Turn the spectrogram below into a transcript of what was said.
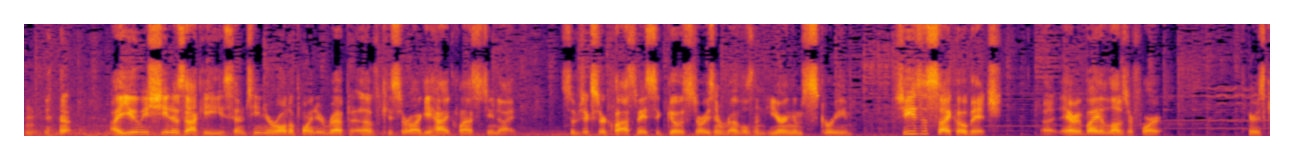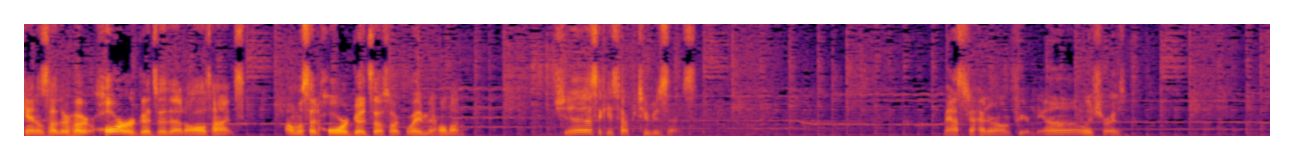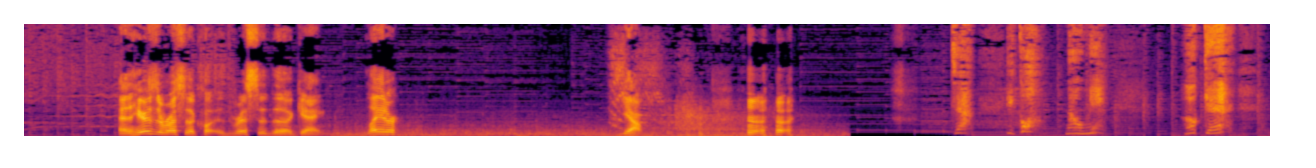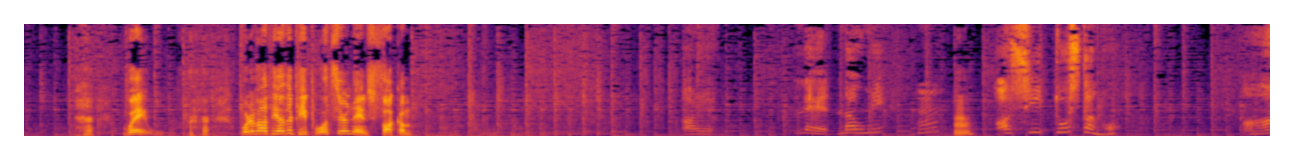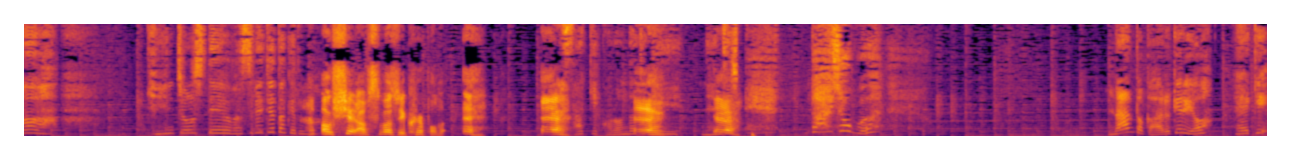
Ayumi Shinozaki, 17-year-old appointed rep of Kisaragi High Class 2-9. Subjects her classmates to ghost stories and revels and hearing them scream. She's a psycho bitch. Everybody loves her for it. Carries candles other hor- horror goods her at all times. Almost said horror goods. I was like, wait a minute, hold on. Just in case opportunity presents. Master had her own fear of the oh, which is. And here's the rest of the cl- the rest of the gang. Later. Yeah. じゃあ行こうナオミオッケー Wait, what about the other people? What's their names? Fuck them. あれねえナオミん Hmm? 足どうしたのああ緊張して忘れてたけど Oh shit, I'm supposed to be crippled. Eh, eh. さっき転んだ時寝たしえ大丈夫なんとか歩けるよ平気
